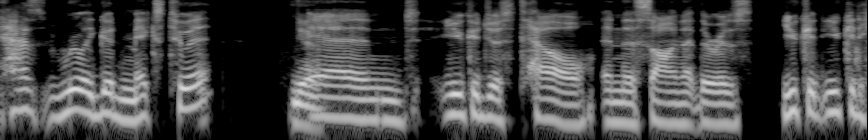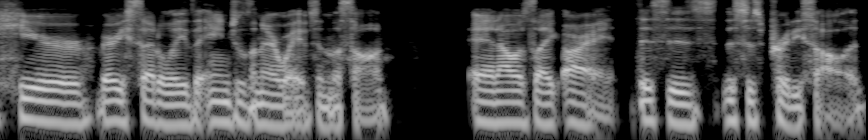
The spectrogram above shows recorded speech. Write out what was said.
has really good mix to it. yeah. And you could just tell in this song that there was you could you could hear very subtly the Angels and Airwaves in the song. And I was like, all right, this is this is pretty solid.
